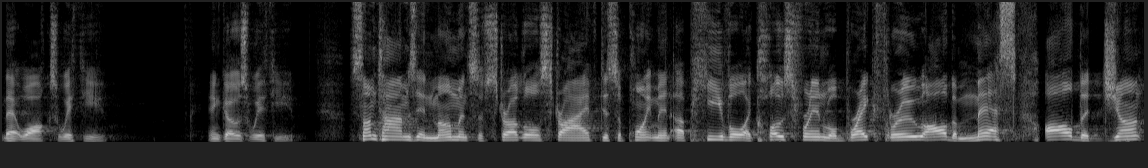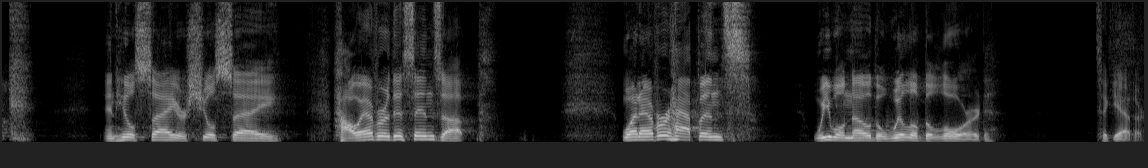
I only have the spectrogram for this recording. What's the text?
that walks with you and goes with you. Sometimes, in moments of struggle, strife, disappointment, upheaval, a close friend will break through all the mess, all the junk, and he'll say or she'll say, However, this ends up, whatever happens, we will know the will of the Lord together.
